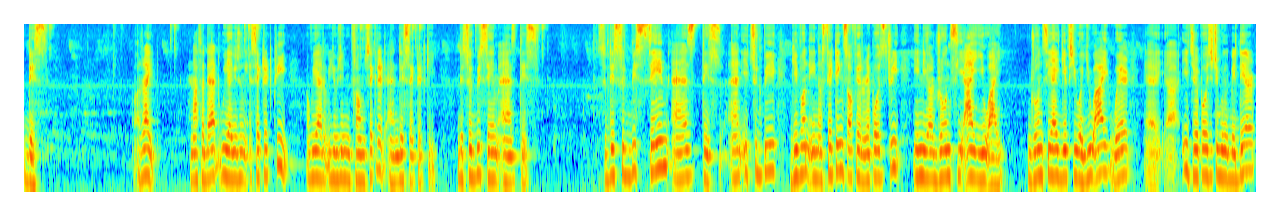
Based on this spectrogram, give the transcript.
this. Alright. And after that we are using a secret key we are using from secret and this secret key. This should be same as this. So this should be same as this and it should be given in the settings of your repository in your drone CI UI drone CI gives you a UI where uh, uh, each repository will be there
